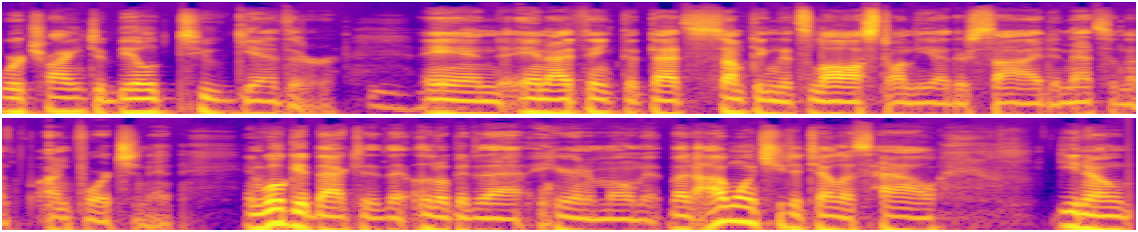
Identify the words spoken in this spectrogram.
We're trying to build together. Mm-hmm. And and I think that that's something that's lost on the other side, and that's an unfortunate. And we'll get back to a little bit of that here in a moment. But I want you to tell us how, you know,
